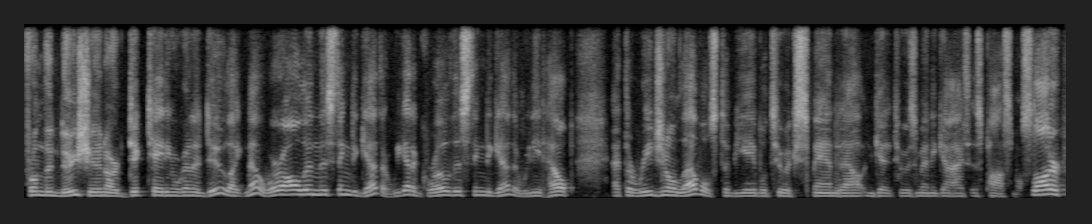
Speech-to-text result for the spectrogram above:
from the nation are dictating we're going to do. Like, no, we're all in this thing together. We got to grow this thing together. We need help at the regional levels to be able to expand it out and get it to as many guys as possible. Slaughter,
